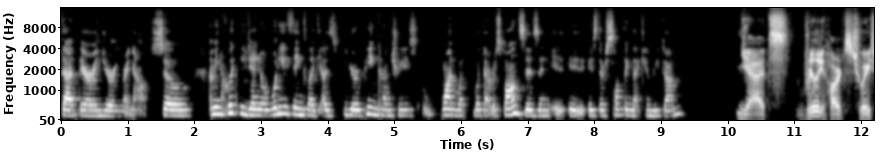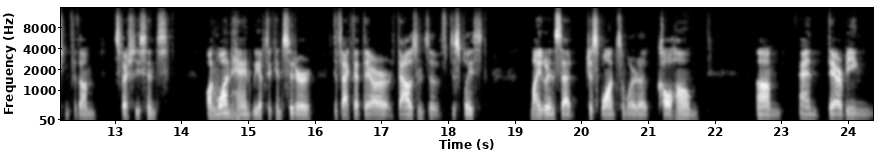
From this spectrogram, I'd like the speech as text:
that they're enduring right now. So, I mean, quickly, Daniel, what do you think, like, as European countries, one, what, what that response is, and is, is there something that can be done? Yeah, it's really hard situation for them, especially since, on one hand, we have to consider the fact that there are thousands of displaced migrants that just want somewhere to call home, um, and they are being,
